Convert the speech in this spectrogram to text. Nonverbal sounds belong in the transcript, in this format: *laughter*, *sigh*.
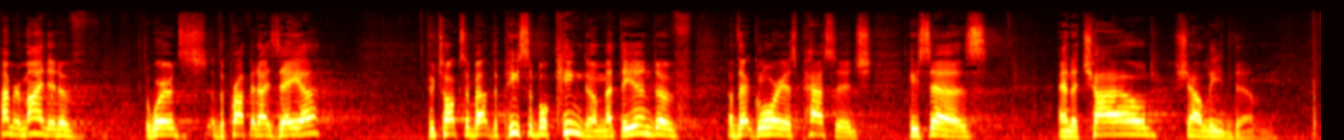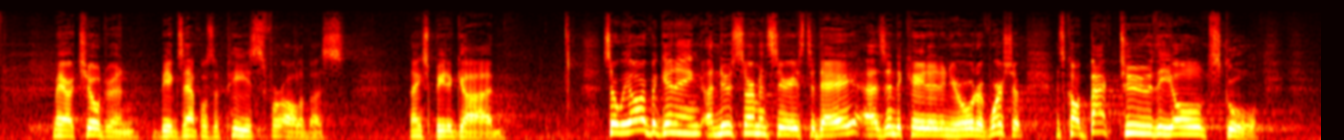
I'm reminded of the words of the prophet Isaiah, who talks about the peaceable kingdom. At the end of, of that glorious passage, he says, And a child shall lead them. May our children be examples of peace for all of us. Thanks be to God. So, we are beginning a new sermon series today, as indicated in your order of worship. It's called Back to the Old School.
